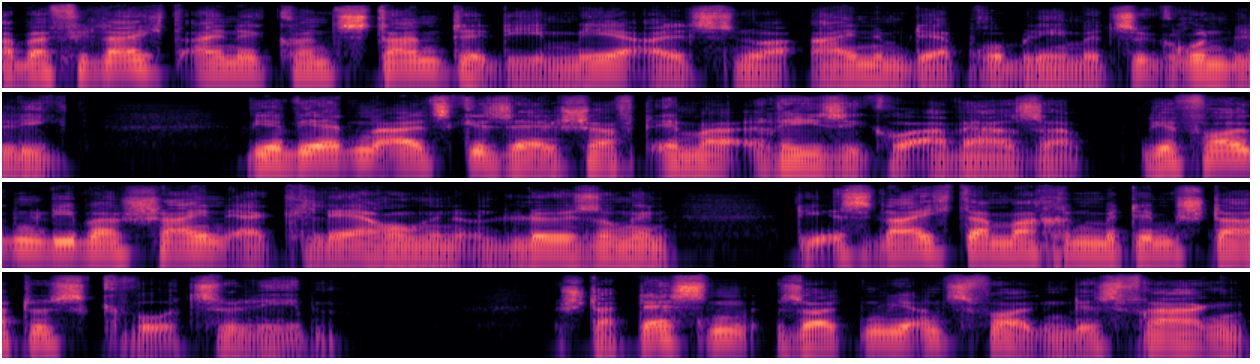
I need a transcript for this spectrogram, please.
aber vielleicht eine Konstante, die mehr als nur einem der Probleme zugrunde liegt. Wir werden als Gesellschaft immer risikoaverser. Wir folgen lieber Scheinerklärungen und Lösungen, die es leichter machen, mit dem Status quo zu leben. Stattdessen sollten wir uns Folgendes fragen.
